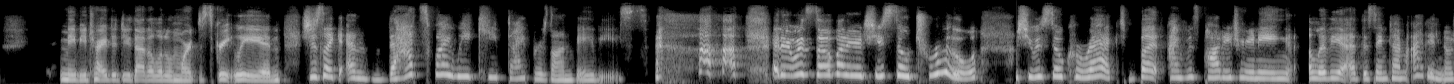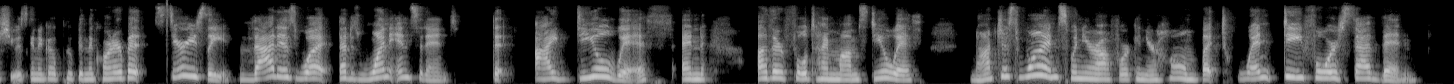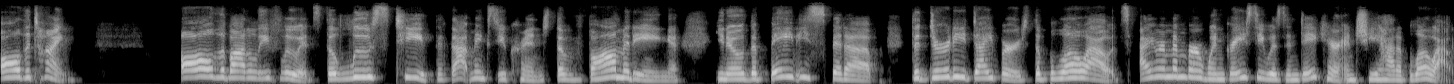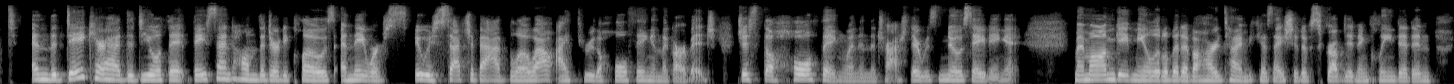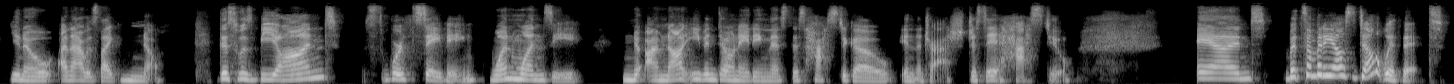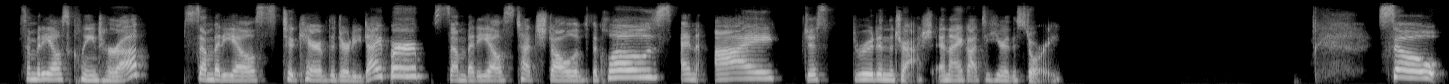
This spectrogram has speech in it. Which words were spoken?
maybe tried to do that a little more discreetly. And she's like, and that's why we keep diapers on babies. and it was so funny. And she's so true. She was so correct. But I was potty training Olivia at the same time. I didn't know she was going to go poop in the corner. But seriously, that is what, that is one incident that I deal with and other full time moms deal with, not just once when you're off work in your home, but 24 7 all the time all the bodily fluids, the loose teeth, if that makes you cringe, the vomiting, you know, the baby spit up, the dirty diapers, the blowouts. I remember when Gracie was in daycare and she had a blowout and the daycare had to deal with it. They sent home the dirty clothes and they were, it was such a bad blowout. I threw the whole thing in the garbage. Just the whole thing went in the trash. There was no saving it. My mom gave me a little bit of a hard time because I should have scrubbed it and cleaned it. And, you know, and I was like, no, this was beyond worth saving. One onesie. No, I'm not even donating this. This has to go in the trash. Just it has to. And, but somebody else dealt with it. Somebody else cleaned her up. Somebody else took care of the dirty diaper. Somebody else touched all of the clothes. And I just threw it in the trash and I got to hear the story. So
